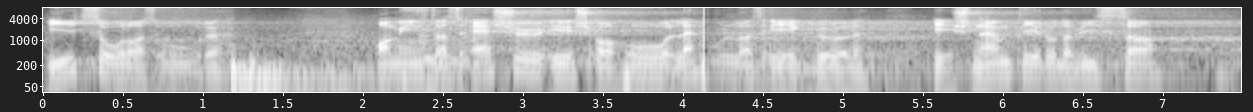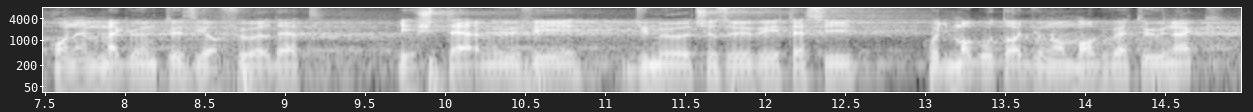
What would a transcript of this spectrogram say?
Így szól az Úr, amint az eső és a hó lehull az égből, és nem tér oda vissza, hanem megöntözi a földet, és termővé, gyümölcsözővé teszi, hogy magot adjon a magvetőnek,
